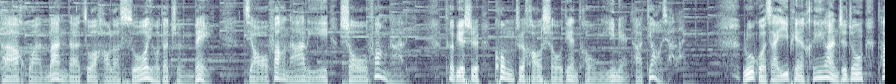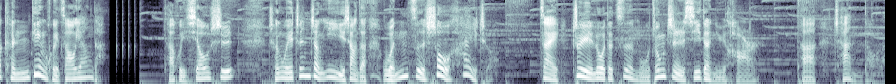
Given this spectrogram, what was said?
他缓慢地做好了所有的准备。脚放哪里，手放哪里，特别是控制好手电筒，以免它掉下来。如果在一片黑暗之中，他肯定会遭殃的。它会消失，成为真正意义上的文字受害者，在坠落的字母中窒息的女孩。她颤抖了。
